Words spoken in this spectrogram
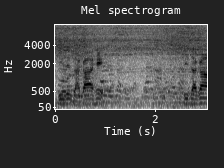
ही जी जागा आहे ती जागा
